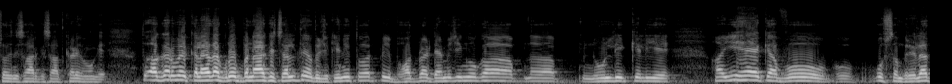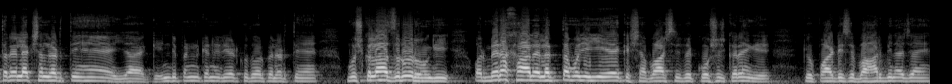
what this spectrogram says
چودھری سار کے ساتھ کھڑے ہوں گے۔ تو اگر وہ ایک علیحدہ گروپ بنا کے چلتے ہیں تو یقینی طور پہ بہت بڑا ڈیمیجنگ ہوگا نون لیگ کے لیے۔ ہاں یہ ہے کہ وہ اس امبریلا طرح الیکشن لڑتے ہیں یا کہ انڈیپینڈنٹ کینڈیڈیٹ کے طور پہ لڑتے ہیں، مشکلات ضرور ہوں گی۔ اور میرا خیال ہے، لگتا مجھے یہ ہے کہ شہباز شریف ایک کوشش کریں گے کہ وہ پارٹی سے باہر بھی نہ جائیں،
